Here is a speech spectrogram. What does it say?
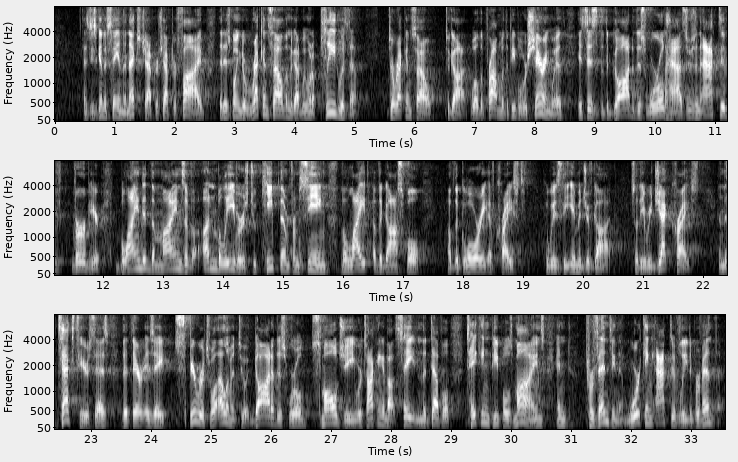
as he's going to say in the next chapter, chapter 5, that is going to reconcile them to God. We want to plead with them to reconcile to God. Well, the problem with the people we're sharing with, it says that the God of this world has, there's an active verb here, blinded the minds of unbelievers to keep them from seeing the light of the gospel of the glory of Christ, who is the image of God. So they reject Christ. And the text here says that there is a spiritual element to it. God of this world, small g, we're talking about Satan, the devil, taking people's minds and preventing them, working actively to prevent them.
